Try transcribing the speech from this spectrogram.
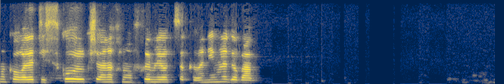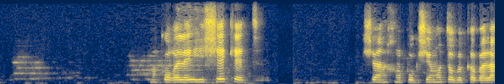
מה קורה לתסכול כשאנחנו הופכים להיות סקרנים לגביו? מה קורה לאי שקט כשאנחנו פוגשים אותו בקבלה?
